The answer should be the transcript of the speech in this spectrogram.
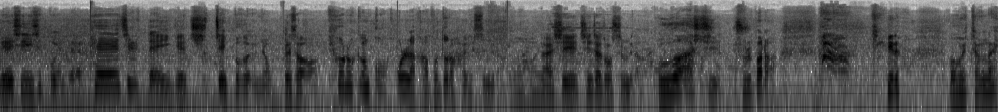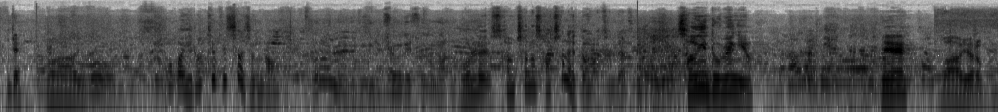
4시 20분인데 해질 때 이게 진짜 이쁘거든요. 그래서 표를 끊고 올라가 보도록 하겠습니다. 오, 날씨 진짜 좋습니다. 우와 씨 줄 봐라. 이런 오 장난인데. 와 이거 표가 이렇게 비싸졌나? 그러네 엄청 많아 원래 3,000원 4,000원 했던 것 같은데? 성인 두 명이요? 예 와 여러분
